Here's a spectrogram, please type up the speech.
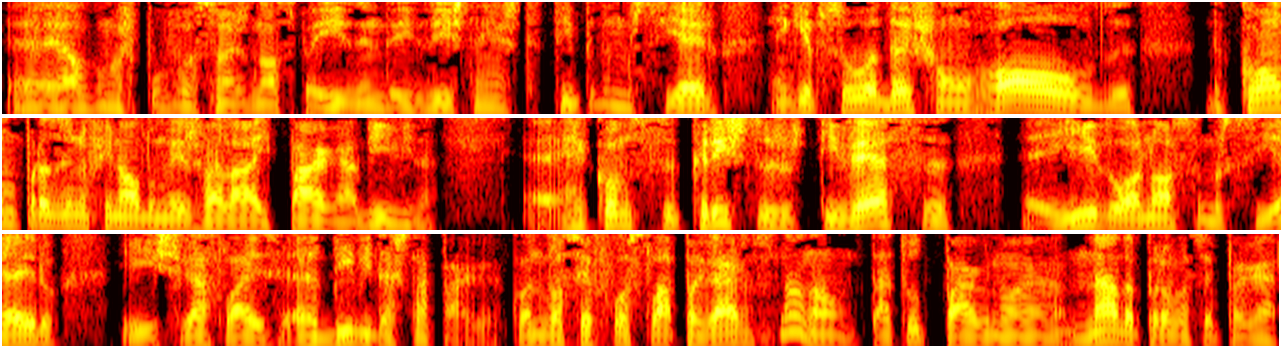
eh, algumas povoações do nosso país ainda existem este tipo de merceeiro em que a pessoa deixa um rol de, de compras e no final do mês vai lá e paga a dívida. É como se Cristo tivesse eh, ido ao nosso merceeiro e chegasse lá e disse, a dívida está paga. Quando você fosse lá pagar, disse, não, não, está tudo pago, não há nada para você pagar.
